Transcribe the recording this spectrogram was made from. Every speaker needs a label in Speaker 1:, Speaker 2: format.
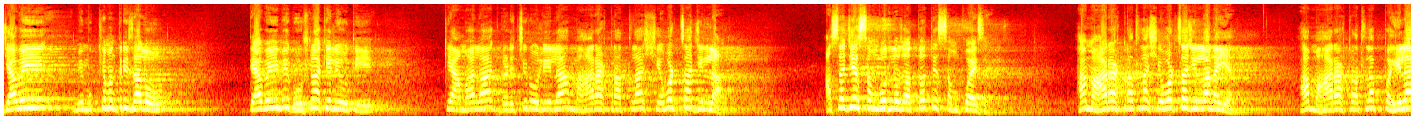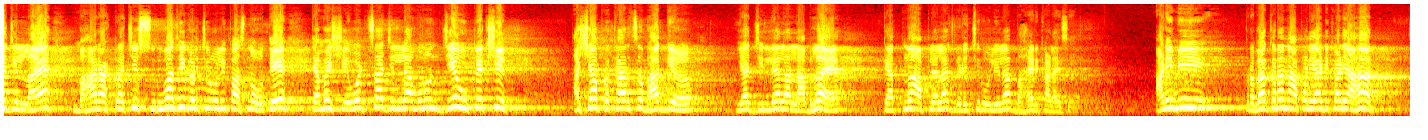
Speaker 1: ज्यावेळी मी मुख्यमंत्री झालो त्यावेळी मी घोषणा केली होती की आम्हाला गडचिरोलीला महाराष्ट्रातला शेवटचा जिल्हा असं जे संबोधलं जातं ते संपवायचं आहे हा महाराष्ट्रातला शेवटचा जिल्हा नाही आहे हा महाराष्ट्रातला पहिला जिल्हा आहे. महाराष्ट्राची सुरुवात ही गडचिरोलीपासनं होते. त्यामुळे शेवटचा जिल्हा म्हणून जे उपेक्षित अशा प्रकारचं भाग्य या जिल्ह्याला लाभलं आहे त्यातनं आपल्याला गडचिरोलीला बाहेर काढायचं आहे आणि मी प्रभाकरन आपण या ठिकाणी आहात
